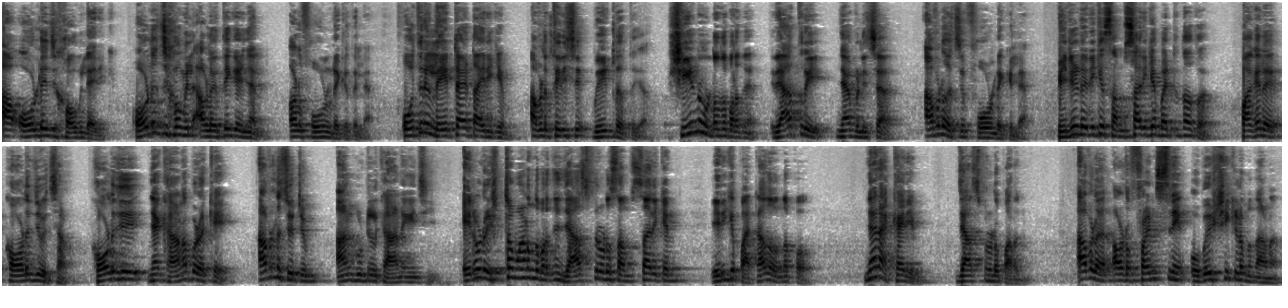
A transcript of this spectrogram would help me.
ആ ഓൾഡ് ഏജ് ഹോമിലായിരിക്കും ഓൾഡ് ഏജ് ഹോമിൽ അവൾ എത്തിക്കഴിഞ്ഞാൽ അവൾ ഫോൺ എടുക്കത്തില്ല. ഒത്തിരി ലേറ്റായിട്ടായിരിക്കും അവൾ തിരിച്ച് വീട്ടിലെത്തുക. ക്ഷീണം ഉണ്ടെന്ന് പറഞ്ഞ് രാത്രി ഞാൻ വിളിച്ചാൽ അവിടെ വെച്ച് ഫോൺ എടുക്കില്ല. പിന്നീട് എനിക്ക് സംസാരിക്കാൻ പറ്റുന്നത് പകൽ കോളേജ് വെച്ചാണ്. കോളേജ് ഞാൻ കാണുമ്പോഴൊക്കെ അവളുടെ ചുറ്റും ആൺകുട്ടികൾ കാണുകയും ചെയ്യും. എന്നോട് ഇഷ്ടമാണെന്ന് പറഞ്ഞ് ജാസ്മിനോട് സംസാരിക്കാൻ എനിക്ക് പറ്റാതെ വന്നപ്പോൾ ഞാൻ അക്കാര്യം ജാസ്മിനോട് പറഞ്ഞു. അവൾ അവളുടെ ഫ്രണ്ട്സിനെ ഉപേക്ഷിക്കണമെന്നാണ്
